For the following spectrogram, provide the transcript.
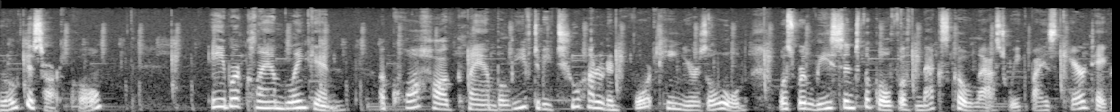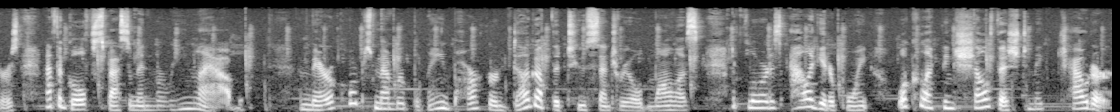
wrote this article. Abraham Lincoln, a quahog clam believed to be 214 years old, was released into the Gulf of Mexico last week by his caretakers at the Gulf Specimen Marine Lab. AmeriCorps member Blaine Parker dug up the two century old mollusk at Florida's Alligator Point while collecting shellfish to make chowder.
